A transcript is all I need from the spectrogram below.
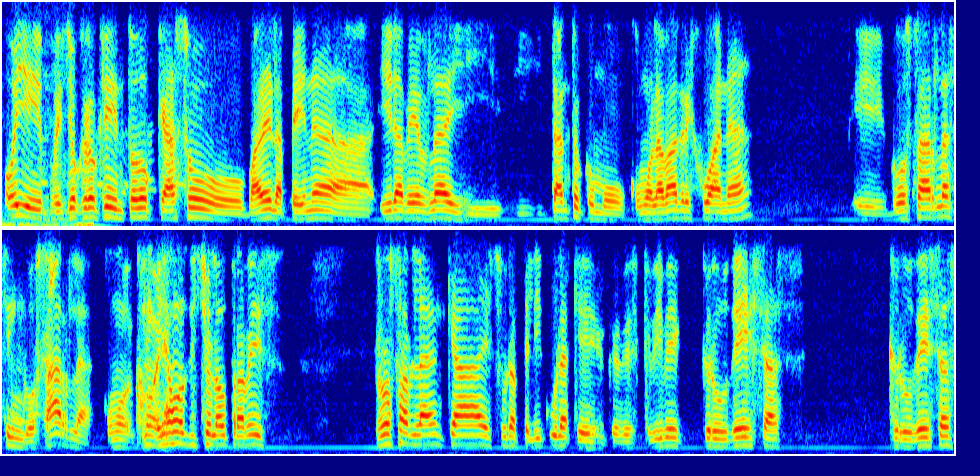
Oye, pues yo creo que en todo caso vale la pena ir a verla y, tanto como, como la madre Juana, eh, gozarla sin gozarla, como, como habíamos dicho la otra vez. Rosa Blanca es una película que, describe crudezas, crudezas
